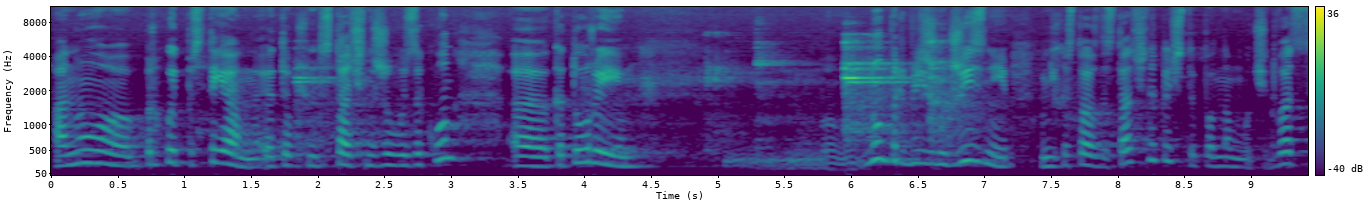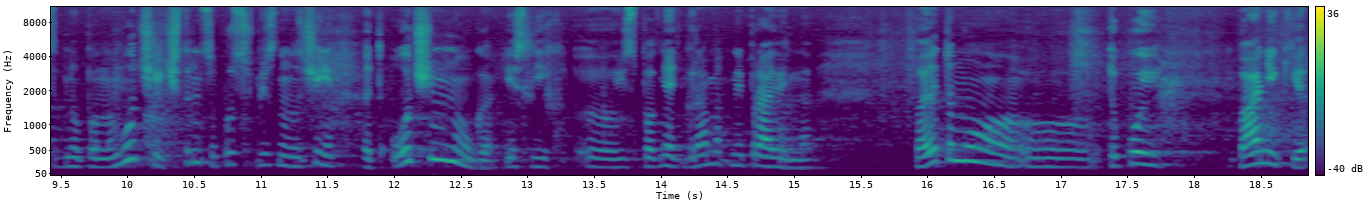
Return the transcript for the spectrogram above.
оно проходит постоянно. Это достаточно живой закон, э, который ну, приближен к жизни. У них осталось достаточное количество полномочий, 21 полномочий, 14 вопросов местного значения. Это очень много, если их э, исполнять грамотно и правильно. Поэтому э, такой паники,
